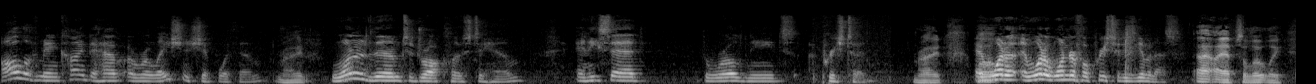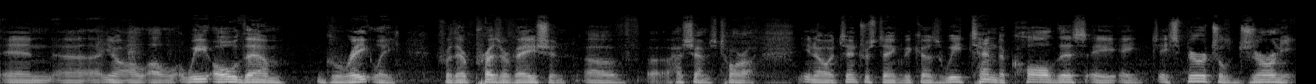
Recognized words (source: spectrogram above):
all of mankind to have a relationship with him, Right. wanted them to draw close to him, and he said, The world needs a priesthood. Right. And Well- what a and what a wonderful priesthood he's given us. Uh, absolutely, and uh, you know, I'll, I'll, we owe them greatly for their preservation of uh, Hashem's Torah. You know, it's interesting because we tend to call this a, a, a spiritual journey,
